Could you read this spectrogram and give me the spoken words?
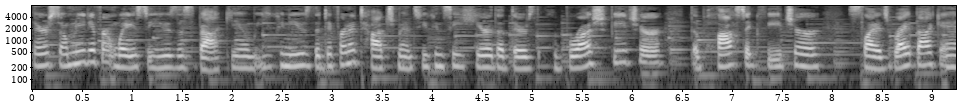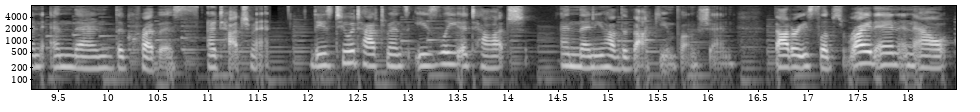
There are so many different ways to use this vacuum. You can use the different attachments. You can see here that there's a brush feature, the plastic feature, slides right back in, and then the crevice attachment. These two attachments easily attach, and then you have the vacuum function. Battery slips right in and out.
